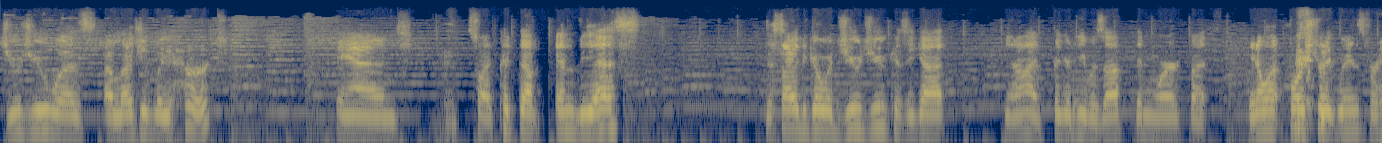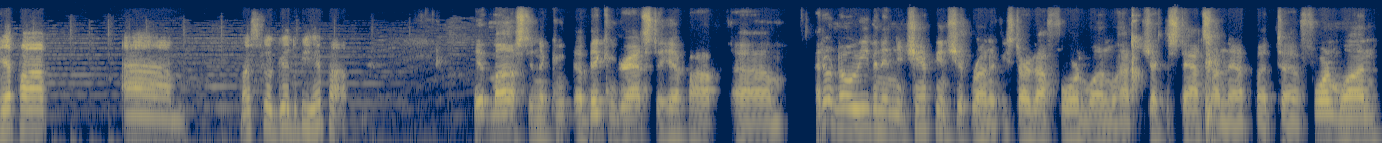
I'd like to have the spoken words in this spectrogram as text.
Juju was allegedly hurt. And so I picked up MVS. Decided to go with Juju because he got, you know, I figured he was up. Didn't work. But you know what? Four straight wins for hip hop. Um, must feel good to be hip hop. It must, and a, a big congrats to hip hop. Um, I don't know even in the championship run if you started off four and one. We'll have to check the stats on that, but uh, four and one,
